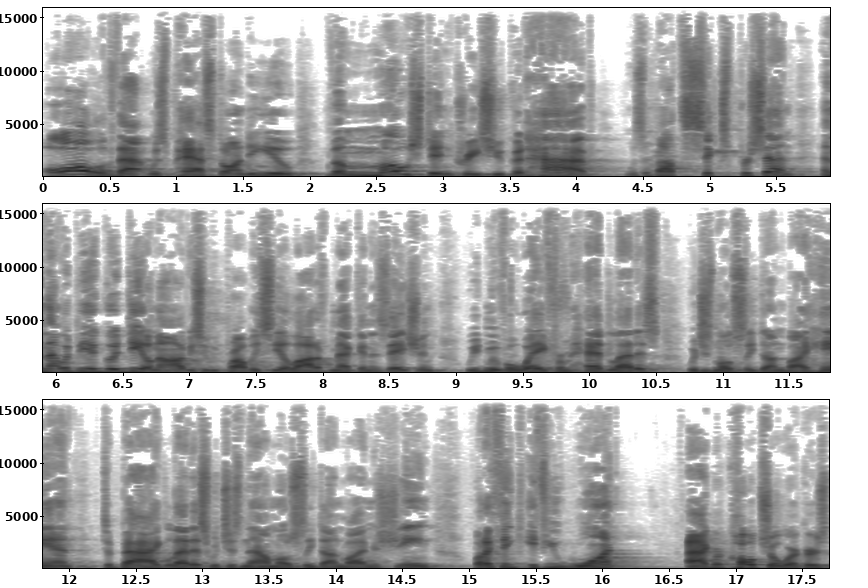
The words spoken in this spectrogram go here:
all of that was passed on to you, the most increase you could have was about 6%. And that would be a good deal. Now, obviously, we'd probably see a lot of mechanization. We'd move away from head lettuce, which is mostly done by hand, to bag lettuce, which is now mostly done by machine. But I think if you want agricultural workers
